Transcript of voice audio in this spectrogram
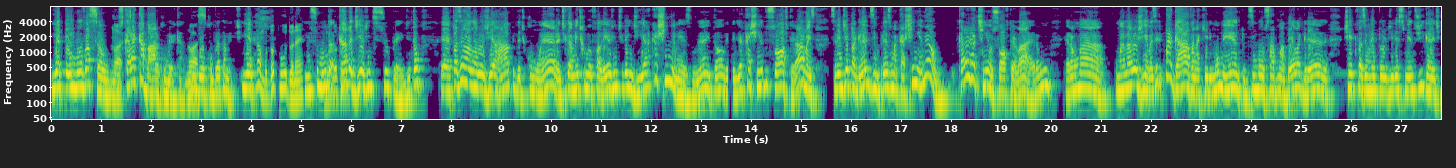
ia ter inovação. Nossa. Os caras acabaram com o mercado, Nossa. mudou completamente. E é, Não, mudou tudo, né? Isso muda, mudou cada tudo. dia a gente se surpreende. Então, é, fazendo uma analogia rápida de como era, antigamente, como eu falei, a gente vendia a caixinha mesmo, né? Então, vendia a caixinha do software. Ah, mas você vendia para grandes empresas uma caixinha? Não, o cara já tinha o software lá, era, um, era uma, uma analogia, mas ele pagava naquele momento, desembolsava uma bela grana, tinha que fazer um retorno de investimento gigante.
